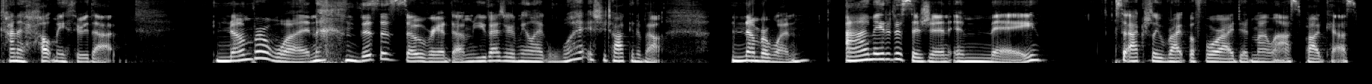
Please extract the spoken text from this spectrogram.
kind of helped me through that. Number one, this is so random. You guys are gonna be like, what is she talking about? Number one, I made a decision in May so, actually, right before I did my last podcast,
